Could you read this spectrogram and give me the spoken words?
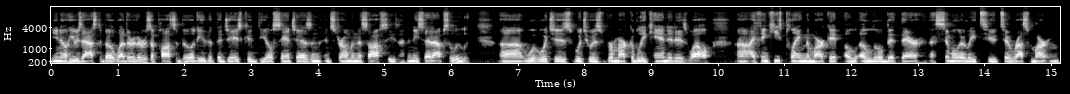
you know he was asked about whether there was a possibility that the Jays could deal Sanchez and, and Stroman this offseason, and he said absolutely, uh, w- which is which was remarkably candid as well. Uh, I think he's playing the market a, a little bit there, uh, similarly to to Russ Martin.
